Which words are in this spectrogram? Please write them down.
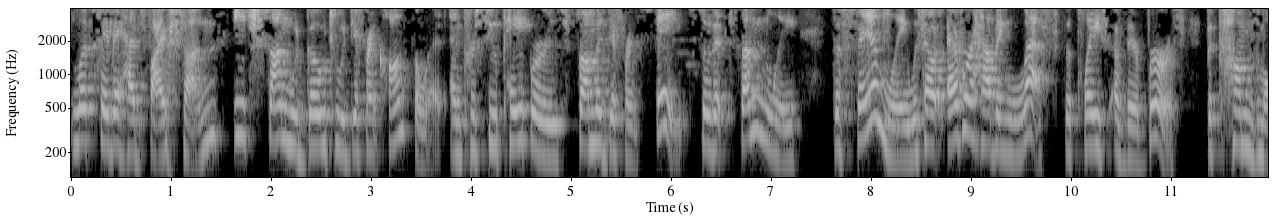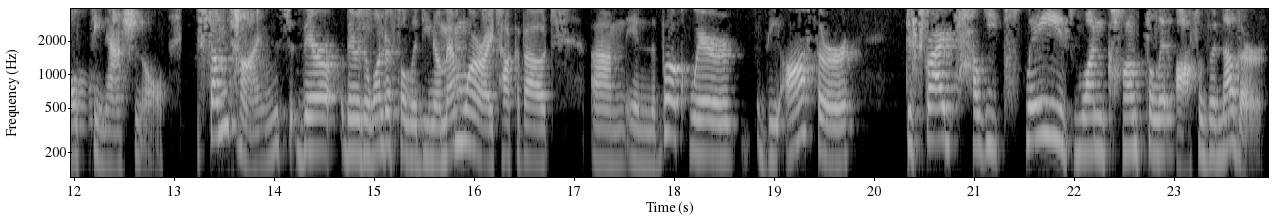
let's say they had five sons. Each son would go to a different consulate and pursue papers from a different state so that suddenly the family, without ever having left the place of their birth, becomes multinational. Sometimes there, there's a wonderful Ladino memoir I talk about um, in the book where the author describes how he plays one consulate off of another.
